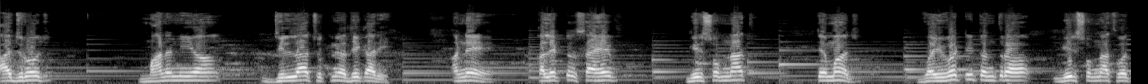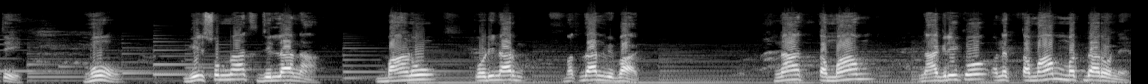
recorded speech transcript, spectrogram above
આજરોજ માનનીય જિલ્લા ચૂંટણી અધિકારી અને કલેક્ટર સાહેબ ગીર સોમનાથ તેમજ વહીવટી તંત્ર ગીર સોમનાથ વતી હું ગીર સોમનાથ જિલ્લાના બાણું કોડીનાર મતદાન વિભાગના તમામ નાગરિકો અને તમામ મતદારોને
